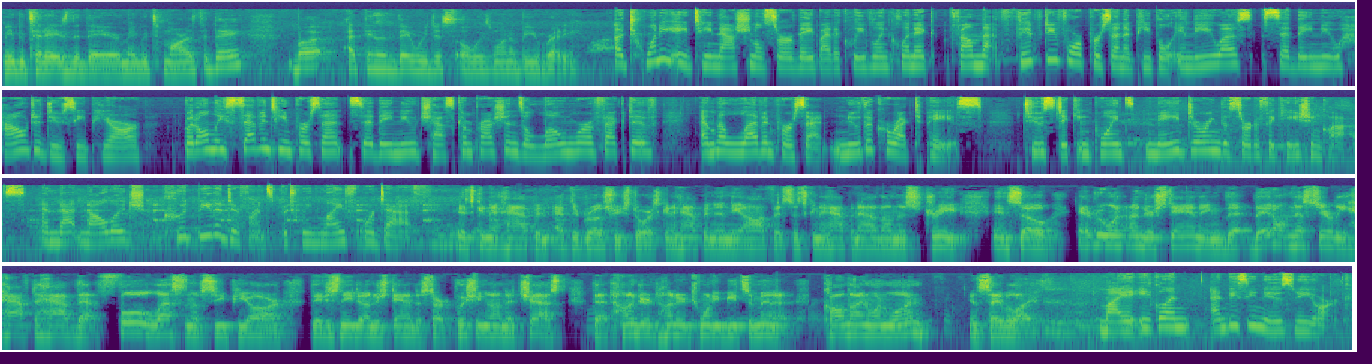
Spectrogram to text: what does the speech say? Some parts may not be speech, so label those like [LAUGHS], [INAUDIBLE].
maybe today is the day or maybe tomorrow's the day. But at the end of the day, we just always want to be ready. A 2018 national survey by the Cleveland Clinic found that 54% of people in the U.S. said they knew how to do CPR but only 17% said they knew chest compressions alone were effective, and 11% knew the correct pace. Two sticking points made during the certification class, and that knowledge could be the difference between life or death. It's going to happen at the grocery store, it's going to happen in the office, it's going to happen out on the street. And so, everyone understanding that they don't necessarily have to have that full lesson of CPR, they just need to understand to start pushing on the chest that 100, 120 beats a minute. Call 911 and save a life. Maya Eaglin, NBC News, New York.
